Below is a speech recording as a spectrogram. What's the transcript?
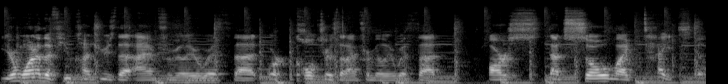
you're one of the few countries that I am familiar with that, or cultures that I'm familiar with that are that's so like tight still.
